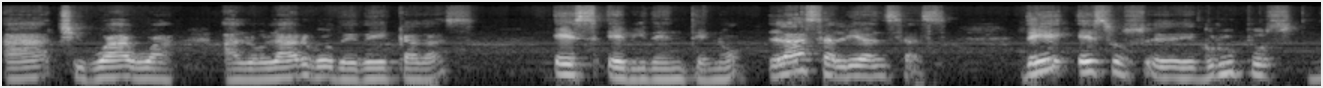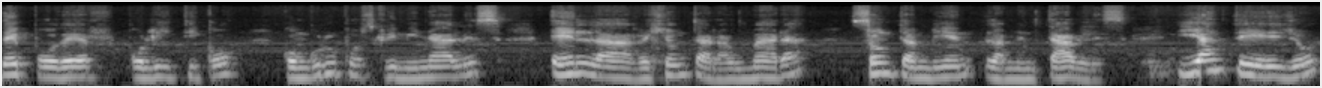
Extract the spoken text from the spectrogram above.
a Chihuahua a lo largo de décadas es evidente, ¿no? Las alianzas de esos eh, grupos de poder político con grupos criminales en la región tarahumara son también lamentables. Y ante ello,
